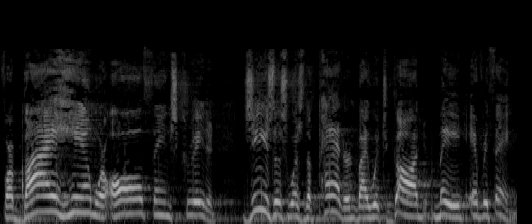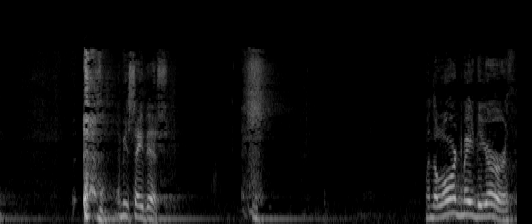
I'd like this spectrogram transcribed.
For by him were all things created. Jesus was the pattern by which God made everything. Let me say this. When the Lord made the earth,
